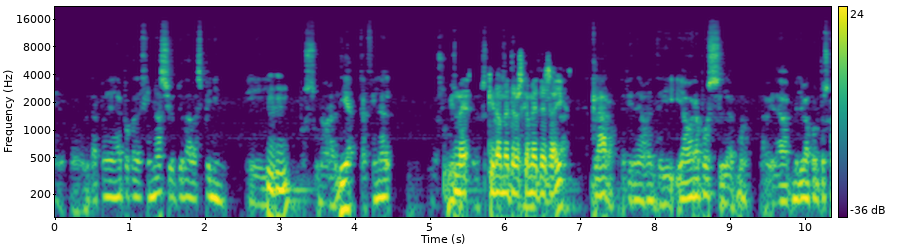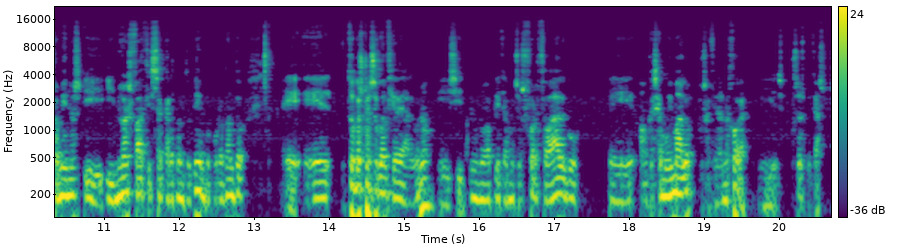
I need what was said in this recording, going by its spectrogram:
eh, en la época de gimnasio yo daba spinning y pues una hora al día, que al final los kilómetros que metes ahí. Claro, definitivamente. Y, ahora, pues, la, bueno, la vida me lleva por otros caminos y, no es fácil sacar tanto tiempo. Por lo tanto, eh, eh, todo es consecuencia de algo, ¿no? Y si uno aplica mucho esfuerzo a algo, eh, aunque sea muy malo, pues al final mejora. Y es, pues es mi caso.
